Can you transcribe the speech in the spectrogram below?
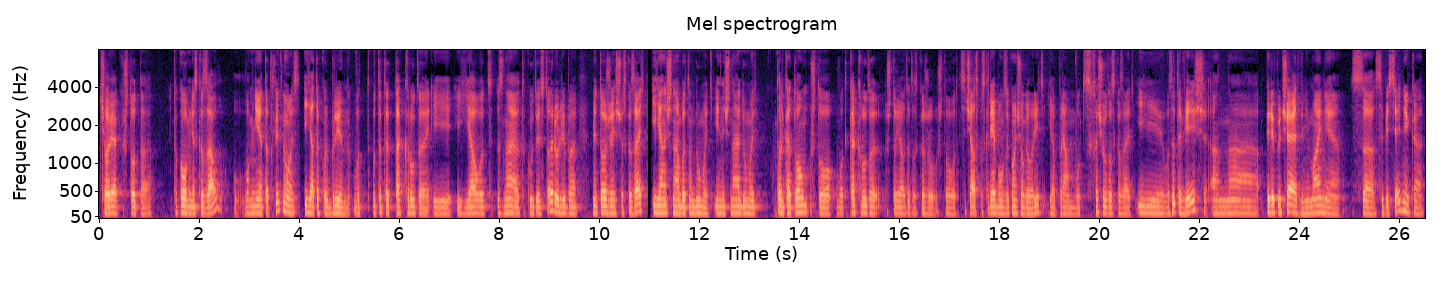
человек что-то такого мне сказал, во мне это откликнулось, и я такой, блин, вот, вот это так круто, и, и я вот знаю такую-то историю, либо мне тоже что сказать, и я начинаю об этом думать, и начинаю думать, только о том, что вот как круто, что я вот это скажу, что вот сейчас поскорее бы он закончил говорить, я прям вот хочу это сказать. И вот эта вещь, она переключает внимание с собеседника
